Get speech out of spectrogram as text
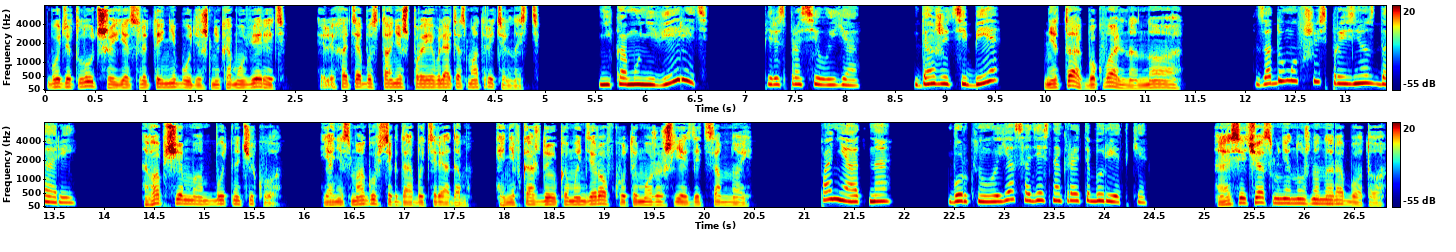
Будет лучше, если ты не будешь никому верить или хотя бы станешь проявлять осмотрительность. Никому не верить? переспросила я. Даже тебе? Не так буквально, но задумавшись, произнес Дарий. В общем, будь начеку. Я не смогу всегда быть рядом, и не в каждую командировку ты можешь ездить со мной. Понятно, буркнула я, садясь на край табуретки. А сейчас мне нужно на работу.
